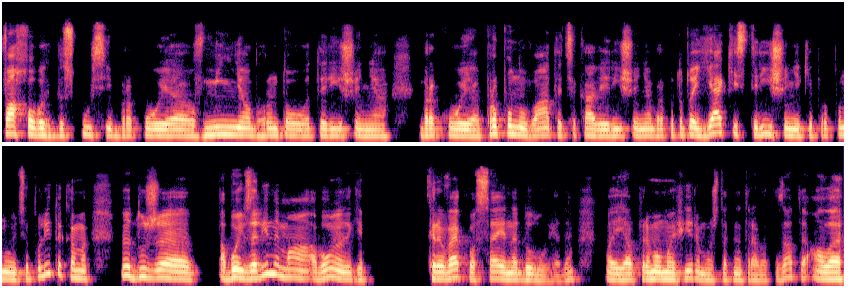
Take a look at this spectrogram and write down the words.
Фахових дискусій бракує, вміння обґрунтовувати рішення бракує, пропонувати цікаві рішення бракує. Тобто якість рішень, які пропонуються політиками, ну дуже або і взагалі нема, або вони такі криве, косе і недолуге. Да? Я в прямому ефірі, може так не треба казати, але, е,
